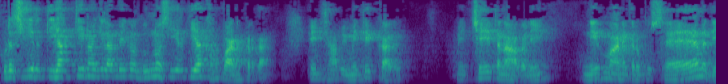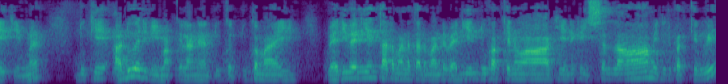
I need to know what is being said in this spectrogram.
උඩ 130ක් තියෙනවා කියලා අපි හිතන දුන්නොත් 130ක් පාඩම් කරගන්න. ඒ නිසා අපි මෙතෙක් කල මේ චේතනාවලින් නිර්මාණය කරපු සෑම දෙයකින්ම දුකේ අඩු වැඩි වීමක් වෙලා නැහැ. දුක දුකමයි. වැඩි වැඩියෙන් තටමඬ තටමඬ වැඩියෙන් දුකක් එනවා කියන එක ඉස්සල්ලාම ඉදිරිපත් කරුවේ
